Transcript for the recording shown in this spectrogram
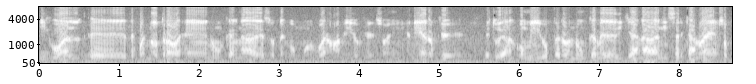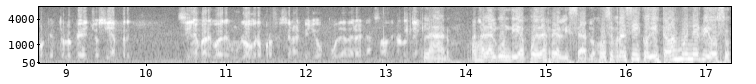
igual eh, después no trabajé nunca en nada de eso. Tengo muy buenos amigos que son ingenieros que estudiaron conmigo, pero nunca me dediqué a nada ni cercano a eso, porque esto es lo que he hecho siempre. Sin embargo, era un logro profesional que yo pude haber alcanzado y no lo tengo. Claro, ojalá algún día puedas realizarlo. José Francisco, y estabas muy nervioso.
